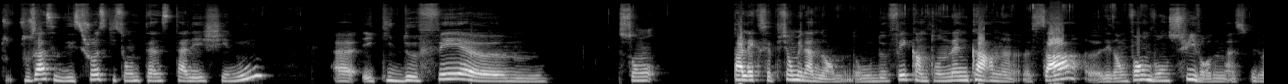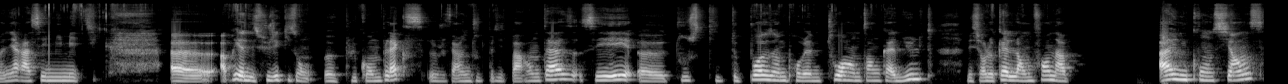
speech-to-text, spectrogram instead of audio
tout, ça, c'est des choses qui sont installées chez nous euh, et qui de fait euh, sont pas l'exception mais la norme. Donc de fait, quand on incarne ça, euh, les enfants vont suivre de, manière assez mimétique. Euh, après, il y a des sujets qui sont plus complexes. Je vais faire une toute petite parenthèse. C'est tout ce qui te pose un problème toi en tant qu'adulte, mais sur lequel l'enfant n'a a une conscience,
